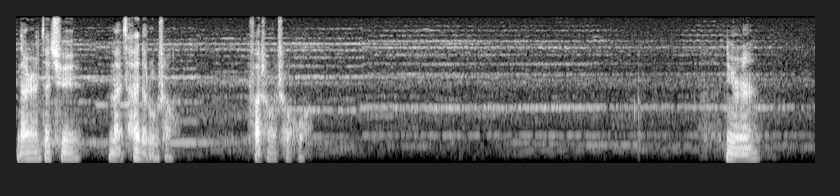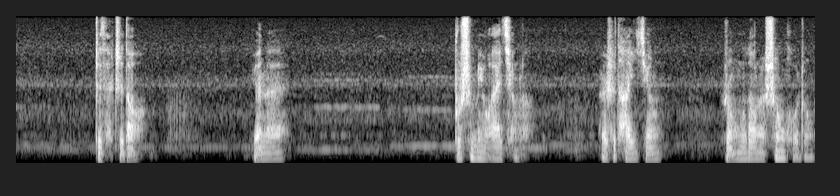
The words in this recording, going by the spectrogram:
男人在去买菜的路上发生了车祸，女人这才知道，原来不是没有爱情了，而是他已经融入到了生活中，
